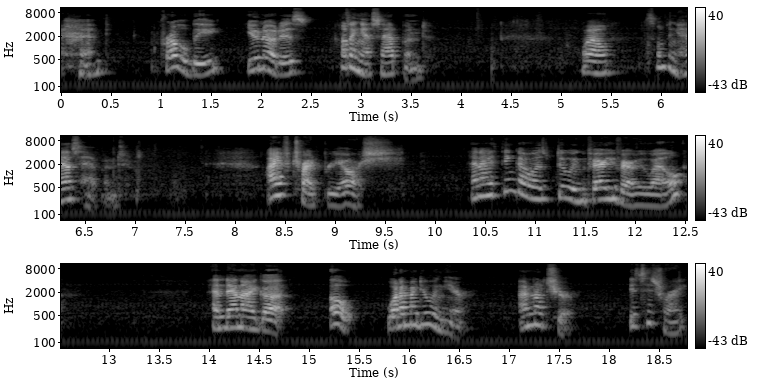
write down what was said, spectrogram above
And probably you notice nothing has happened. Well, something has happened. I've tried brioche and I think I was doing very, very well. And then I got, oh, what am I doing here? I'm not sure. Is this right?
